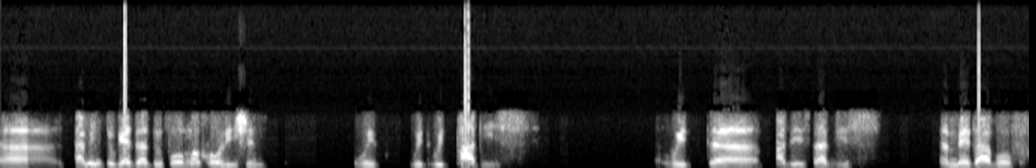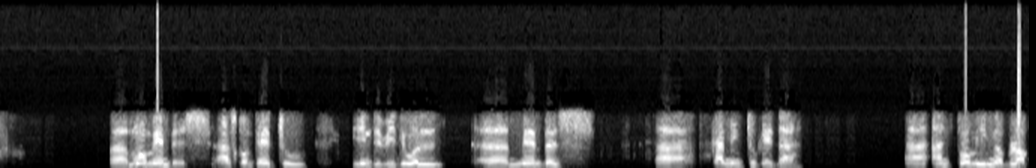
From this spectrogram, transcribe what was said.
uh, coming together to form a coalition with with, with parties, with uh, parties that is uh, made up of uh, more members as compared to individual uh, members coming together uh, and forming a block,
